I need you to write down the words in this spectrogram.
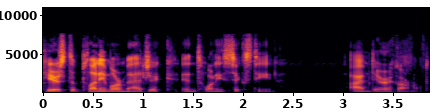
Here's to plenty more magic in 2016. I'm Derek Arnold.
